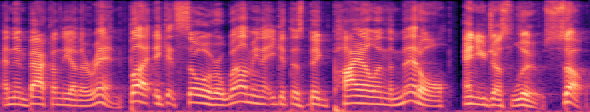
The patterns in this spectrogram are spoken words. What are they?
and then back on the other end. But it gets so overwhelming that you get this big pile in the middle and you just lose. So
